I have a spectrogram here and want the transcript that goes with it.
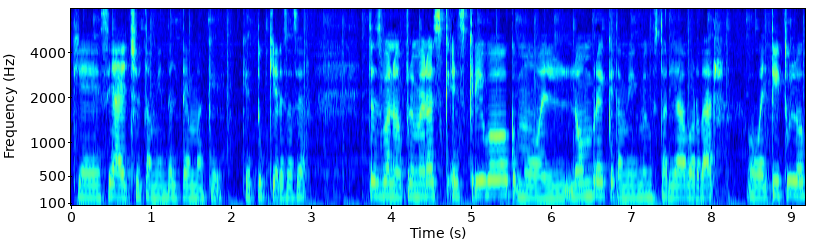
qué, se ha hecho también del tema que, que tú quieres hacer. Entonces, bueno, primero es, escribo como el nombre que también me gustaría abordar o el título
